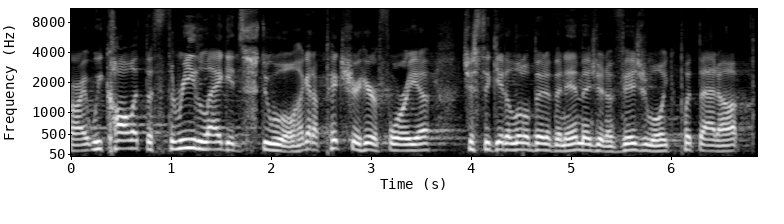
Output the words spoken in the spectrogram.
All right, we call it the three legged stool. I got a picture here for you just to get a little bit of an image and a visual. You can put that up.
